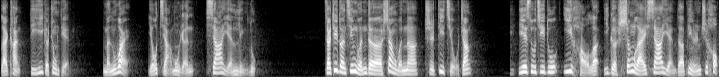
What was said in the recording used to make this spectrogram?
来看第一个重点：门外有假牧人瞎眼领路。在这段经文的上文呢，是第九章。耶稣基督医好了一个生来瞎眼的病人之后，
